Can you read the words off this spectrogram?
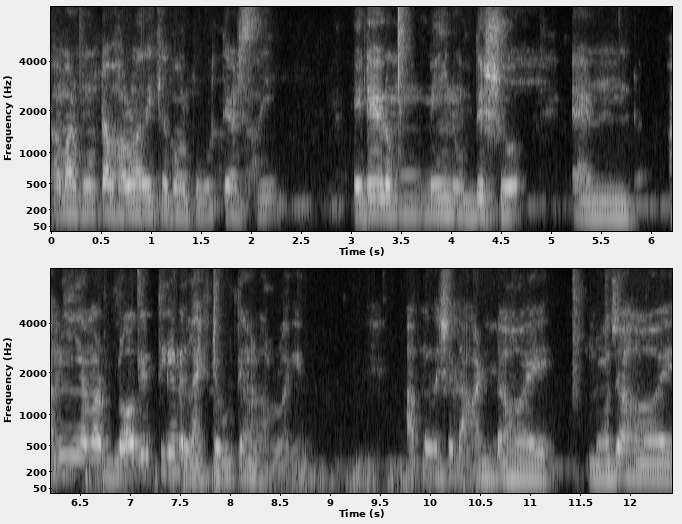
আমার মনটা ভালো না দেখে গল্প করতে আসছি। এটাই হলো মেইন উদ্দেশ্য। অ্যান্ড আমি আমার ব্লগের থেকে আমি লাইফটা করতে আমার ভালো লাগে। আপনাদের সাথে আড্ডা হয়, মজা হয়।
